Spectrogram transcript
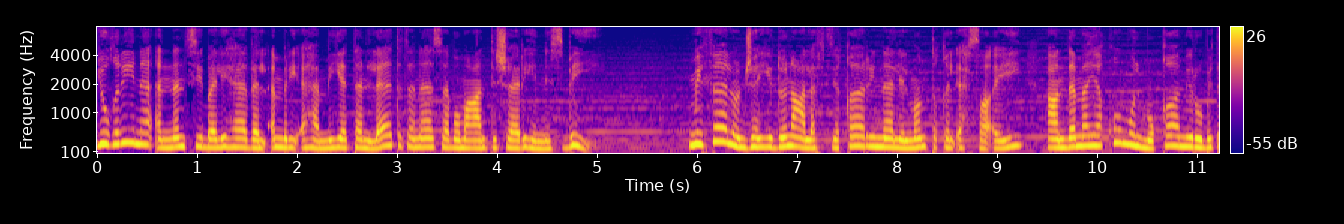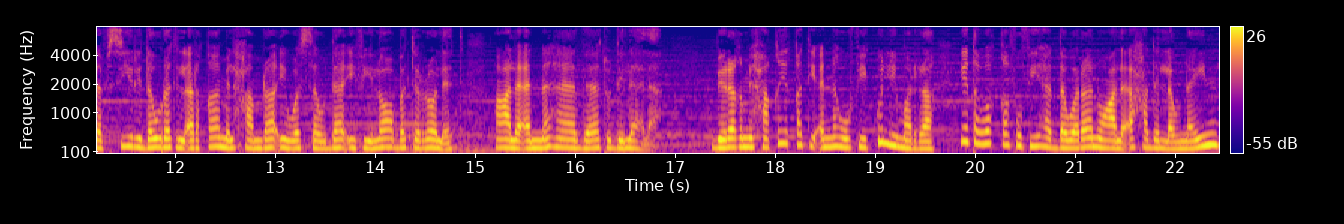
يغرينا أن ننسب لهذا الأمر أهمية لا تتناسب مع انتشاره النسبي. مثال جيد على افتقارنا للمنطق الإحصائي عندما يقوم المقامر بتفسير دورة الأرقام الحمراء والسوداء في لعبة الرولت على أنها ذات دلالة. برغم حقيقة أنه في كل مرة يتوقف فيها الدوران على أحد اللونين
